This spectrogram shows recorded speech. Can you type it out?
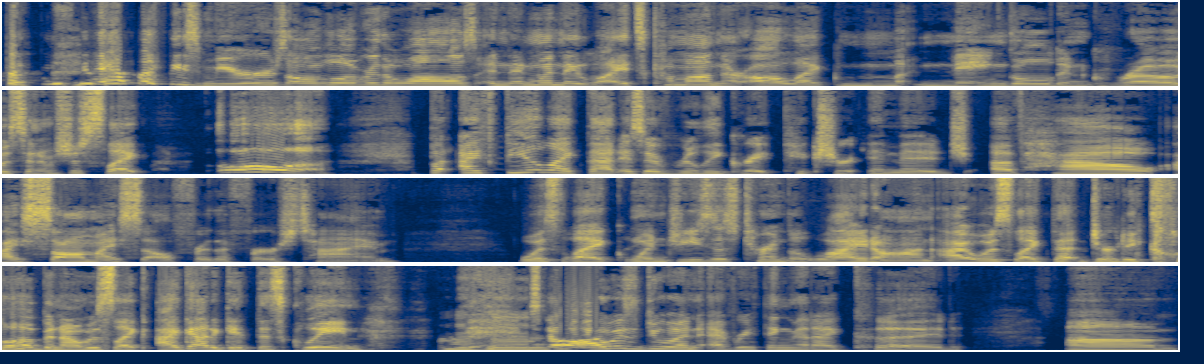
But they had like these mirrors all over the walls, and then when the lights come on, they're all like m- mangled and gross, and it was just like, oh. But I feel like that is a really great picture image of how I saw myself for the first time. Was like when Jesus turned the light on, I was like that dirty club, and I was like, I got to get this clean. Mhm. So I was doing everything that I could um,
